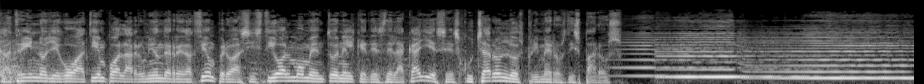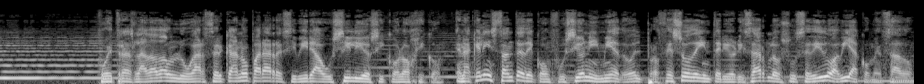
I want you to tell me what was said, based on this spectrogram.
Catrín no llegó a tiempo a la reunión de redacción, pero asistió al momento en el que desde la calle se escucharon los primeros disparos. Fue trasladada a un lugar cercano para recibir auxilio psicológico. En aquel instante de confusión y miedo, el proceso de interiorizar lo sucedido había comenzado.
